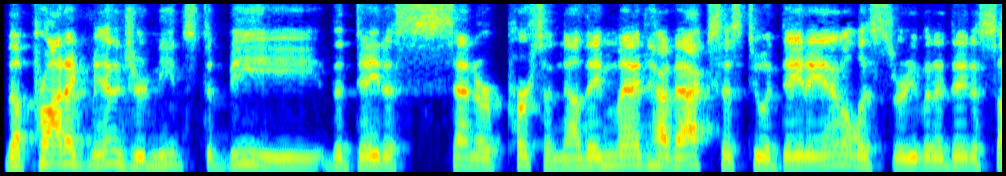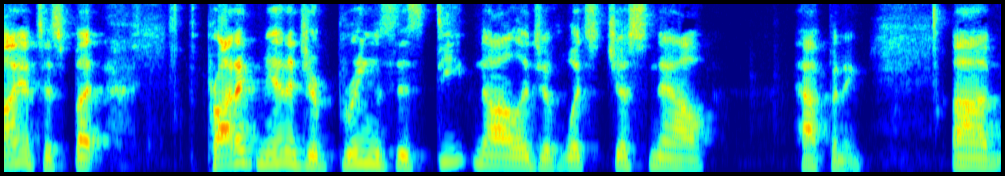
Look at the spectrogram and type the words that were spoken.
The product manager needs to be the data center person. Now they might have access to a data analyst or even a data scientist but the product manager brings this deep knowledge of what's just now happening uh,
